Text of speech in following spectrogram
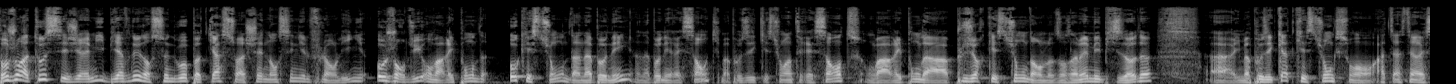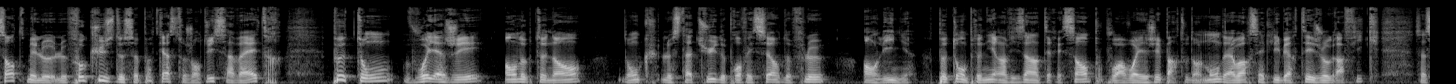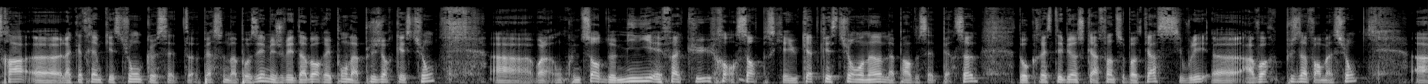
Bonjour à tous, c'est Jérémy, bienvenue dans ce nouveau podcast sur la chaîne Enseigner le FLE en ligne. Aujourd'hui, on va répondre aux questions d'un abonné, un abonné récent qui m'a posé des questions intéressantes. On va répondre à plusieurs questions dans, dans un même épisode. Euh, il m'a posé quatre questions qui sont intéressantes, mais le, le focus de ce podcast aujourd'hui, ça va être peut-on voyager en obtenant donc le statut de professeur de FLE en ligne? Peut-on obtenir un visa intéressant pour pouvoir voyager partout dans le monde et avoir cette liberté géographique? Ça sera euh, la quatrième question que cette personne m'a posée, mais je vais d'abord répondre à plusieurs questions. Euh, voilà, donc une sorte de mini FAQ en sorte parce qu'il y a eu quatre questions en un de la part de cette personne. Donc restez bien jusqu'à la fin de ce podcast si vous voulez euh, avoir plus d'informations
